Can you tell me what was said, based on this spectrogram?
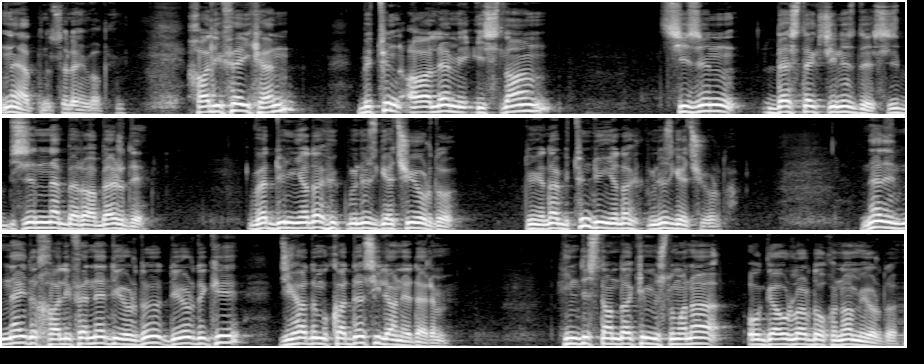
Ne yaptınız söyleyin bakayım. Halifeyken bütün alemi İslam sizin destekçinizdi. Siz, sizinle beraberdi. Ve dünyada hükmünüz geçiyordu. Dünyada bütün dünyada hükmünüz geçiyordu. Ne, neydi halife ne diyordu? Diyordu ki cihadı mukaddes ilan ederim. Hindistan'daki Müslümana o gavurlar dokunamıyordu.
